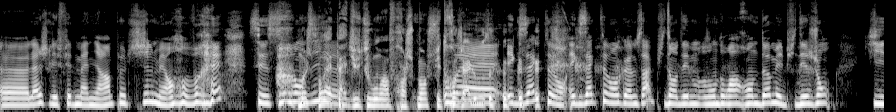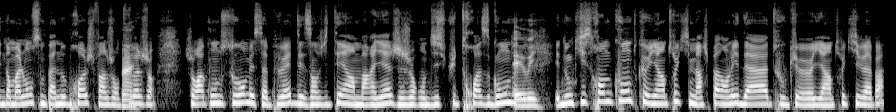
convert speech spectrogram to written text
Euh, là, je l'ai fait de manière un peu chill, mais en vrai, c'est souvent. moi, je pourrais euh, pas du tout. Moi, franchement, je suis trop jalouse. exactement, exactement comme ça. Puis dans des endroits random, et puis des gens qui normalement sont pas nos proches. Enfin, genre, tu vois, genre, je raconte souvent, mais ça peut être des invités à un mariage, et genre on discute trois secondes, et, eh oui. et donc ils se rendent compte qu'il y a un truc qui marche pas dans les dates ou qu'il y a un truc qui va pas,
